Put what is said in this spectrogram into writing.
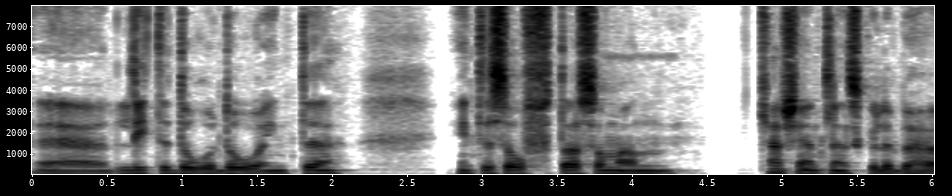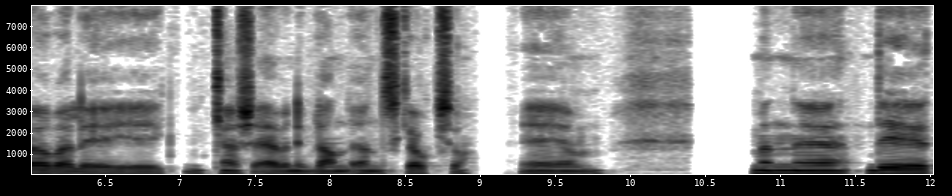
Eh, lite då och då. Inte, inte så ofta som man kanske egentligen skulle behöva. Eller kanske även ibland önska också. Eh, men eh, det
